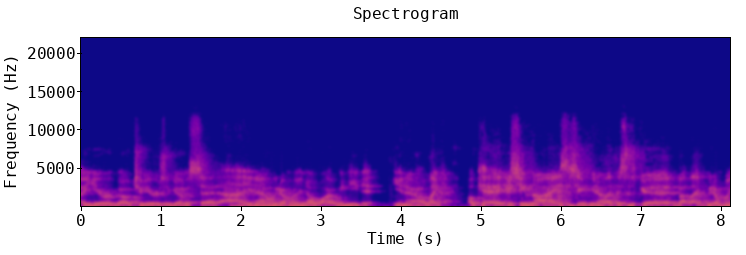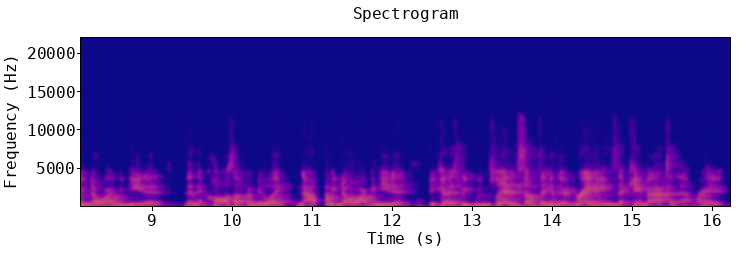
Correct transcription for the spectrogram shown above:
a year ago, two years ago said, ah, you know, we don't really know why we need it. You know, like, okay, you seem nice, you seem, you know, like this is good, but like we don't really know why we need it. And then they call us up and be like, now we know why we need it because we, we planted something in their brains that came back to them, right?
